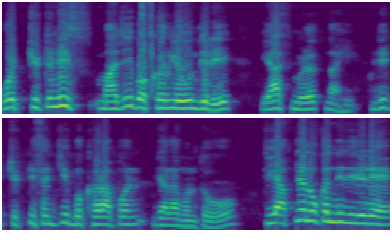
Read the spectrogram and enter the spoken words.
व चिटणीस माझी बखर लिहून दिली यास मिळत नाही. म्हणजे चिटणीसांची बखर आपण ज्याला म्हणतो ती आपल्या लोकांनी दिलेली आहे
